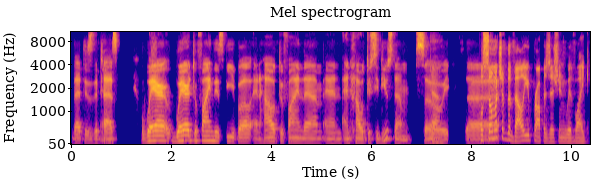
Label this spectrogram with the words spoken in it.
That is the yeah. task where where to find these people and how to find them and and how to seduce them so yeah. Uh, well, so much of the value proposition with like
